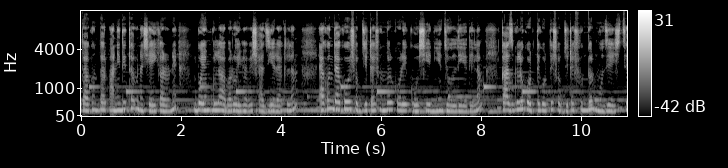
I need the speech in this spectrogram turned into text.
তো এখন তো আর পানি দিতে হবে না, সেই কারণে বয়েমগুলো আবার ওইভাবে সাজিয়ে রাখলাম। এখন দেখো সবজিটা সুন্দর করে কষিয়ে নিয়ে ঝোল দিয়ে দিলাম। কাজগুলো করতে করতে সবজিটা সুন্দর মজে এসছে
